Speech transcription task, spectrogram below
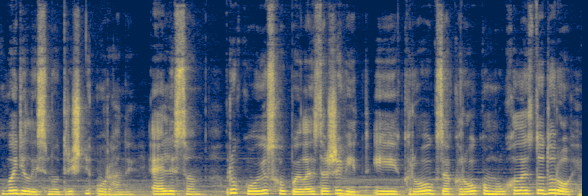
виділись внутрішні органи. Елісон рукою схопилась за живіт і крок за кроком рухалась до дороги.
